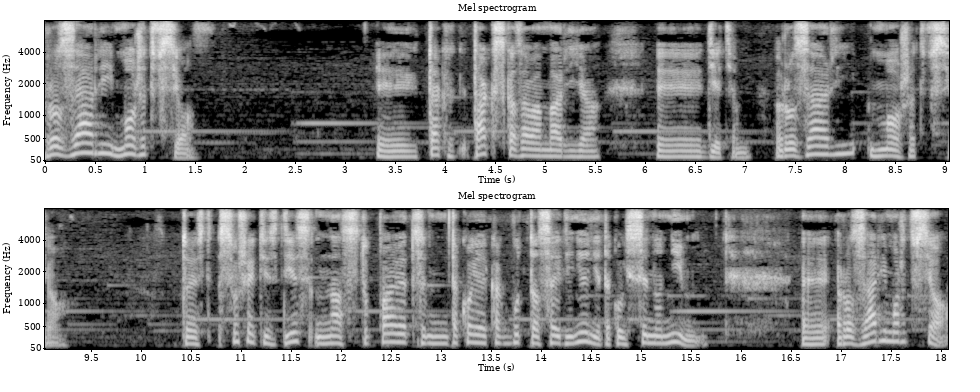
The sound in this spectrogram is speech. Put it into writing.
Rosarii może wszystko. Tak, tak skazała Maria dzieciom. Rosarii może wszystko. To jest, słuchajcie, здесь наступает такое как будто соединение, такой синоним. Розарий может все.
